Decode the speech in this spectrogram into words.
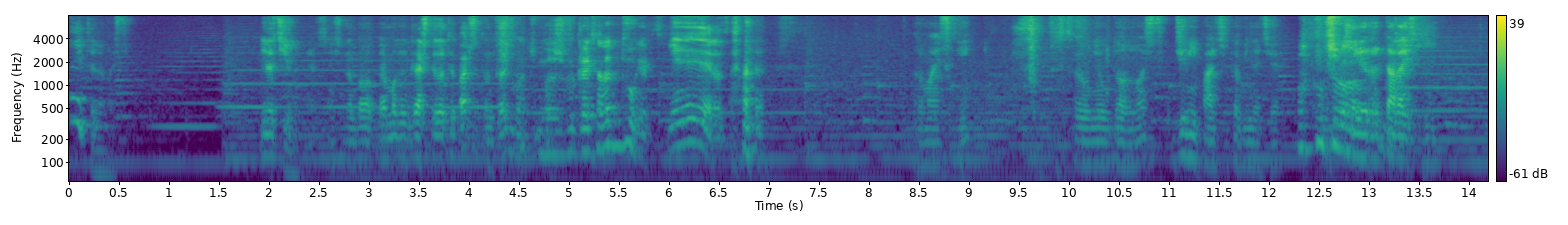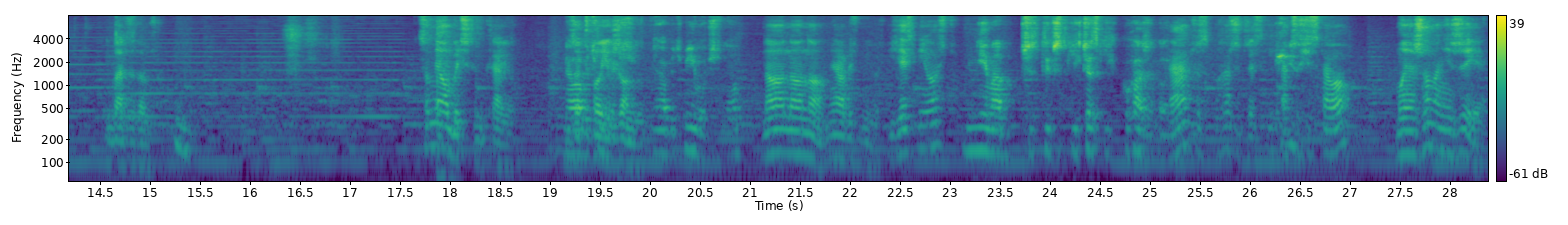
No i tyle właściwie. I lecimy, nie? W sensie, no bo ja mogę grać tego typa, czy ten coś? Możesz wygrać nawet dwóch, jak chcesz. Nie, nie, nie. No. Romański, twoją nieudolność, gdzie mi palci w gabinecie? Pierdalaj z. I bardzo dobrze. Co miało być w tym kraju? Miała za być twoich miłość. rządów. Miała być miłość, no. No, no, no, miała być miłość. I jest miłość? Nie ma przez tych wszystkich czeskich kucharzy. kolej. Tak, przez kucharzy czeskich. A co się stało? Moja żona nie żyje.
